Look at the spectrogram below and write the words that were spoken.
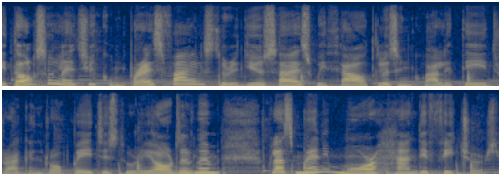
It also lets you compress files to reduce size without losing quality, drag and drop pages to reorder them, plus many more handy features.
